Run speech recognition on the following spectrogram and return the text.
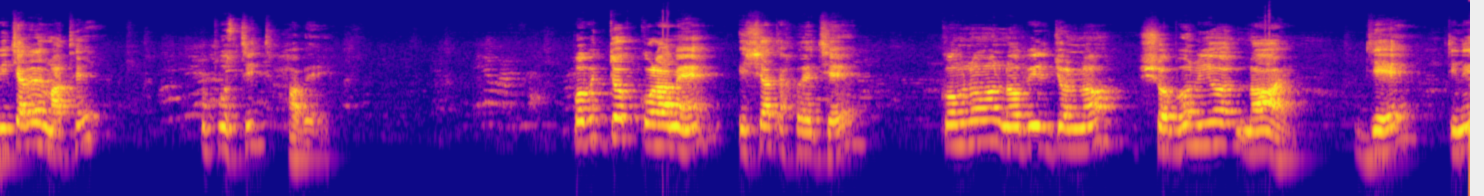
বিচারের মাঠে উপস্থিত হবে। পবিত্র কোরআনে ইস্যাত হয়েছে, কোনো নবীর জন্য শোভনীয় নয় যে তিনি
